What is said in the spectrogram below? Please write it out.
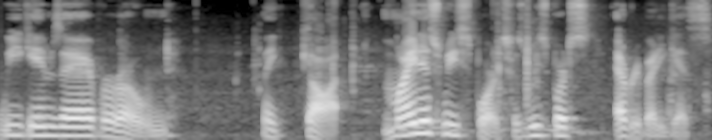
Wii games I ever owned. Like, got. Minus Wii Sports, because Wii Sports everybody gets.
